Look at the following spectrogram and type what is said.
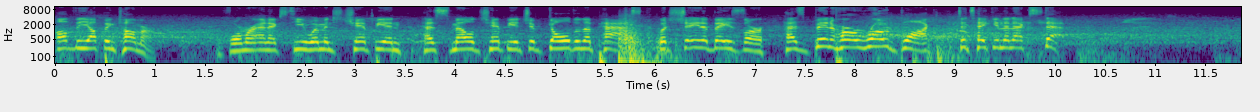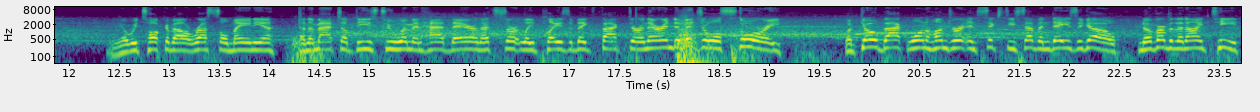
of the up and comer. The former NXT Women's Champion has smelled championship gold in the past, but Shayna Baszler has been her roadblock to taking the next step. You know, we talk about WrestleMania and the matchup these two women had there, and that certainly plays a big factor in their individual story. But go back 167 days ago, November the 19th,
